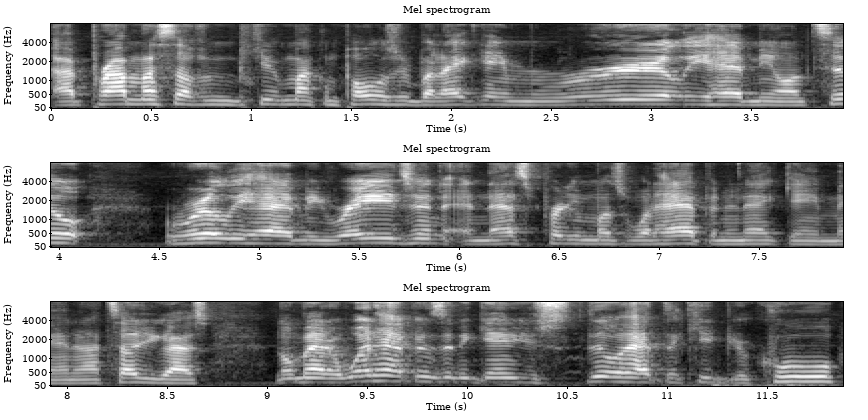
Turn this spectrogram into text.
I pride myself in keeping my composure, but that game really had me on tilt, really had me raging, and that's pretty much what happened in that game, man. And I tell you guys, no matter what happens in the game, you still have to keep your cool,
